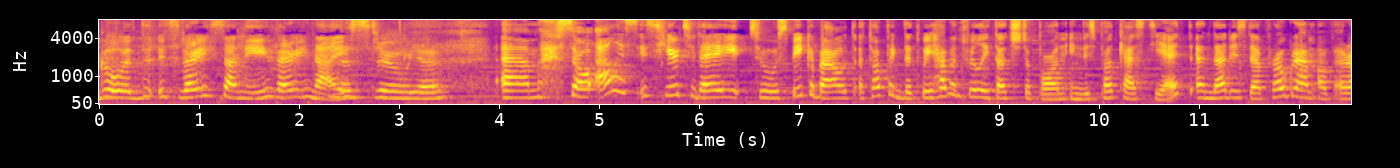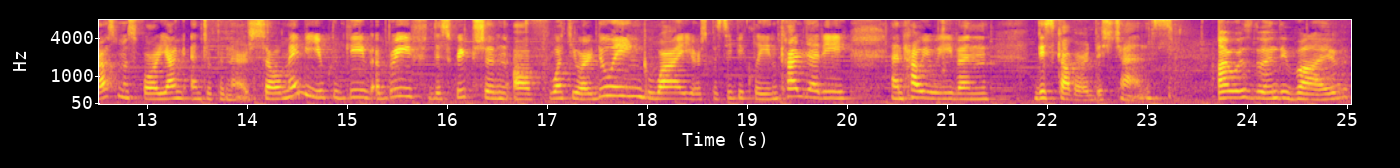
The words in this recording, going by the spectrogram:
Good. It's very sunny, very nice. That's true, yeah. Um, so, Alise is here today to speak about a topic that we haven't really touched upon in this podcast yet, and that is the program of Erasmus for Young Entrepreneurs. So, maybe you could give a brief description of what you are doing, why you're specifically in Cagliari, and how you even discovered this chance. I was 25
